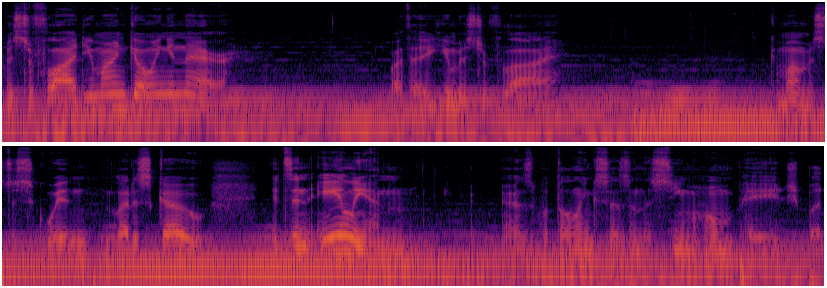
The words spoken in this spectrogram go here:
Mr. Fly, do you mind going in there? Why, thank you, Mr. Fly. Come on, Mr. Squid, let us go. It's an alien, as what the link says on the Steam homepage, but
